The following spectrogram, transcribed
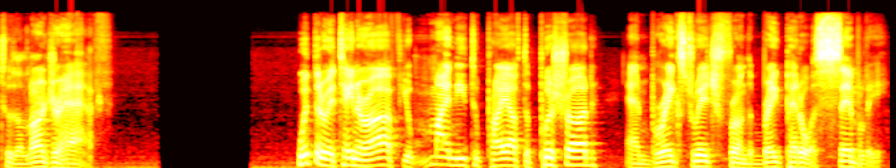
to the larger half. With the retainer off, you might need to pry off the push rod and brake switch from the brake pedal assembly.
